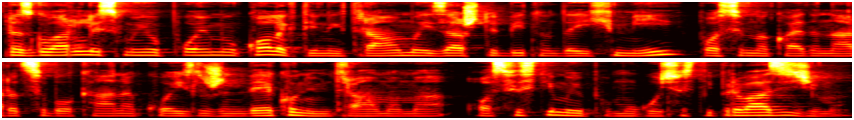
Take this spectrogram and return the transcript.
Razgovarali smo i o pojmu kolektivnih trauma i zašto je bitno da ih mi, posebno kao jedan narod sa Balkana koji je izložen vekovnim traumama, osvestimo i po mogućnosti prevaziđemo.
